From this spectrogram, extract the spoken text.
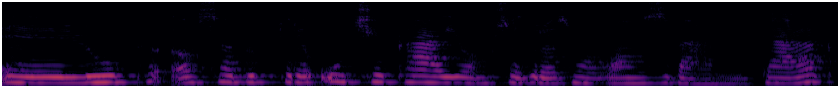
y, lub osoby, które uciekają przed rozmową z Wami, tak?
